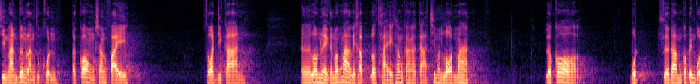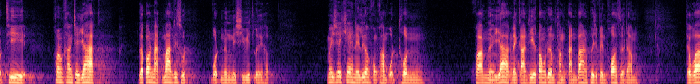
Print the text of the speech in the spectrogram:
ทีมงานเบื้องหลังทุกคนตากล้องช่างไฟ สวัสดิการเเราเหนื่อยกันมาก ๆเลยครับ เราถ่ายท่ามกลางอากาศที่มันร้อนมาก แล้วก็บท เสือดำก็เป็นบทที่ค่อนข้างจะยาก แล้วก็หนักมากที่สุดบทหนึ่งในชีวิตเลยครับ ไม่ใช่แค่ในเรื่องของความอดทน ความเหนื่อยยากในการที่จะต้องเริ่มทำการบ้านเพื่อจะเป็นพ่อเสือดำแต่ว่า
